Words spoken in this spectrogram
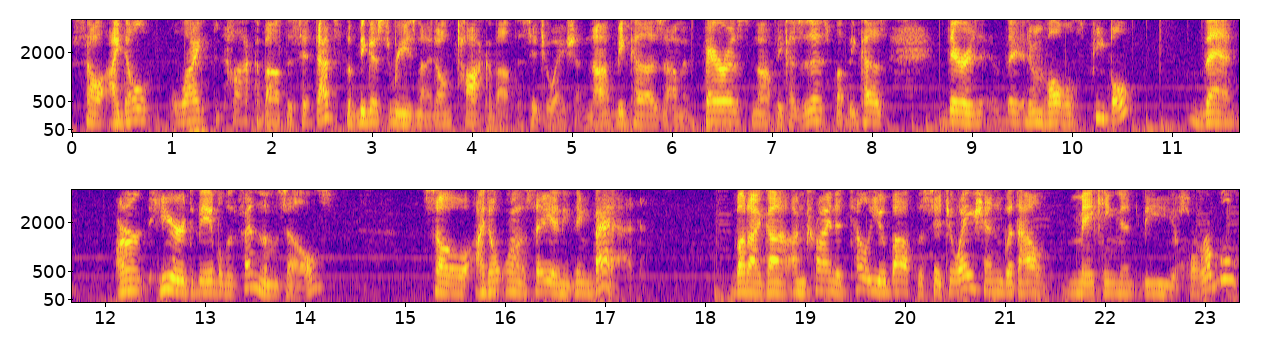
So I don't like to talk about this. That's the biggest reason I don't talk about the situation. Not because I'm embarrassed, not because of this, but because there it involves people that aren't here to be able to defend themselves. So I don't want to say anything bad. But I got I'm trying to tell you about the situation without making it be horrible.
